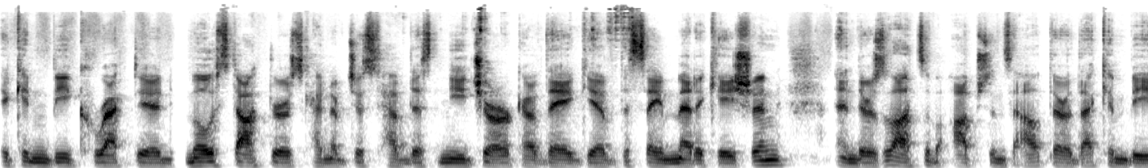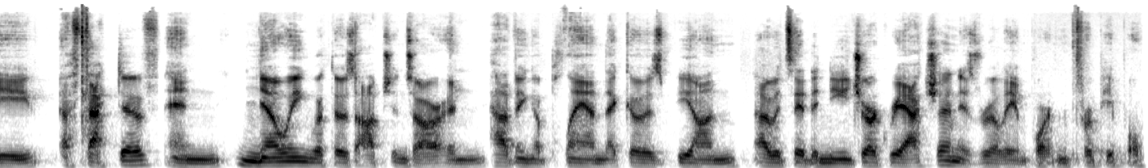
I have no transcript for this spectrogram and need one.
It can be corrected. Most doctors kind of just have this knee jerk of they give the same medication. And there's lots of options out there that can be effective. And knowing what those options are and having a plan that goes beyond, I would say, the knee jerk reaction is really important for people.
